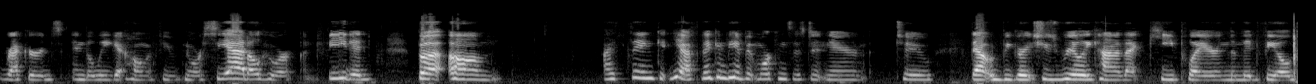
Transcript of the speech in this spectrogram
records in the league at home if you ignore Seattle, who are undefeated. But um, I think, yeah, if they can be a bit more consistent there too, that would be great. She's really kind of that key player in the midfield,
